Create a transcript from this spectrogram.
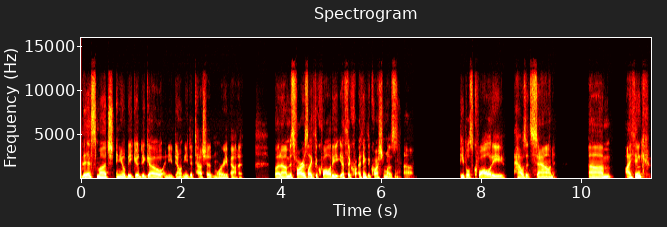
this much, and you'll be good to go, and you don't need to touch it and worry about it. But um, as far as like the quality, yeah, the, I think the question was um, people's quality. How's it sound? Um, I think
